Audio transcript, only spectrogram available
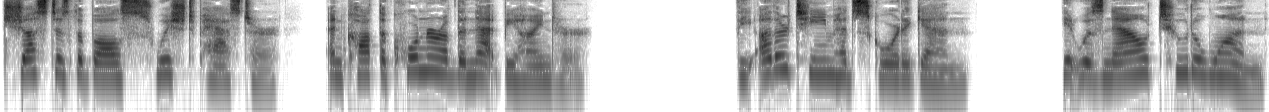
just as the ball swished past her and caught the corner of the net behind her. The other team had scored again. It was now two to one,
